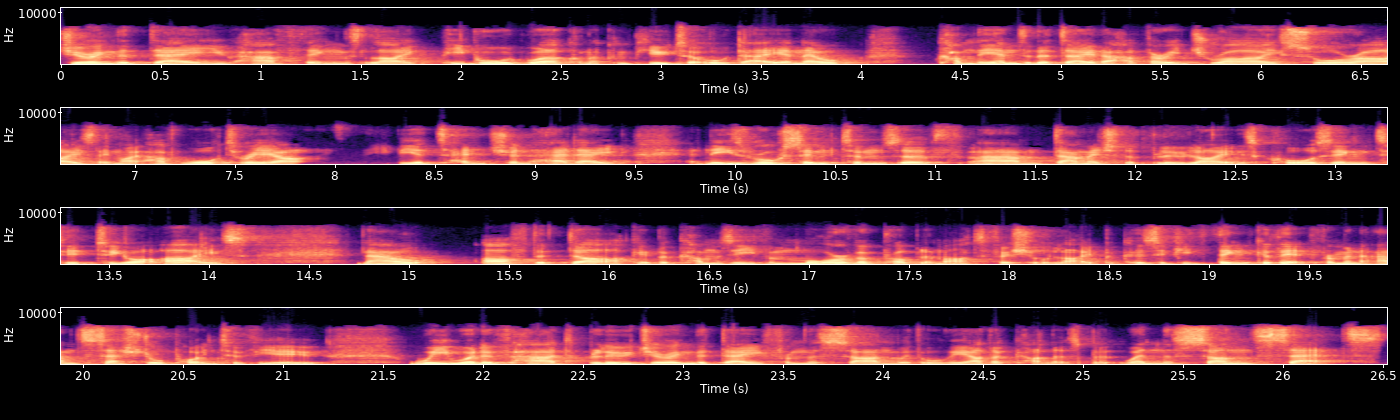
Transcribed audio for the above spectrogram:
during the day, you have things like people would work on a computer all day and they'll come the end of the day, they have very dry, sore eyes, they might have watery eyes the attention, headache, and these are all symptoms of um, damage that blue light is causing to, to your eyes. Now, after dark, it becomes even more of a problem, artificial light, because if you think of it from an ancestral point of view, we would have had blue during the day from the sun with all the other colors. But when the sun sets,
